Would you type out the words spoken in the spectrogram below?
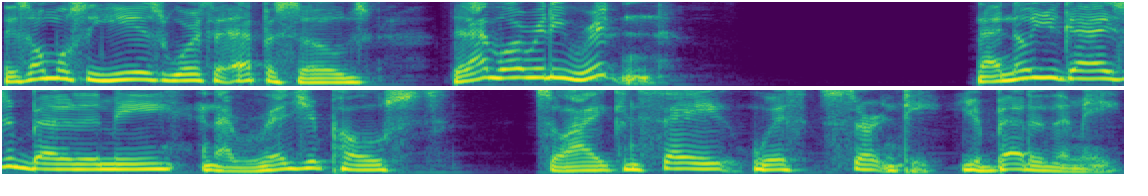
there's almost a year's worth of episodes that I've already written. Now, I know you guys are better than me, and I've read your posts, so I can say with certainty, you're better than me.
